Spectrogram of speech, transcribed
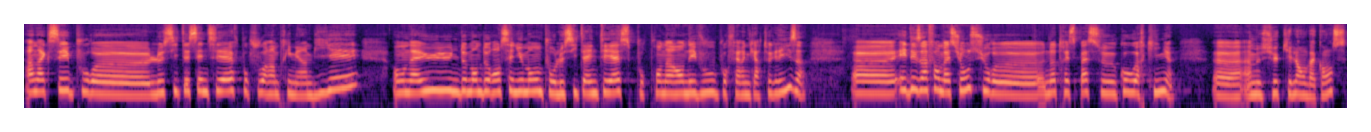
un accès pour le site SNCF pour pouvoir imprimer un billet. On a eu une demande de renseignement pour le site ANTS pour prendre un rendez-vous pour faire une carte grise. Euh, et des informations sur euh, notre espace euh, coworking. Un monsieur qui est là en vacances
